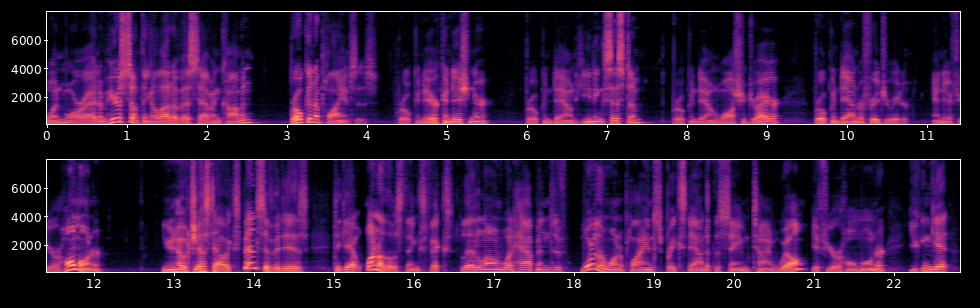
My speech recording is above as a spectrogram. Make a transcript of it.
One more item. Here's something a lot of us have in common broken appliances, broken air conditioner, broken down heating system, broken down washer dryer, broken down refrigerator. And if you're a homeowner, you know just how expensive it is to get one of those things fixed, let alone what happens if more than one appliance breaks down at the same time. Well, if you're a homeowner, you can get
